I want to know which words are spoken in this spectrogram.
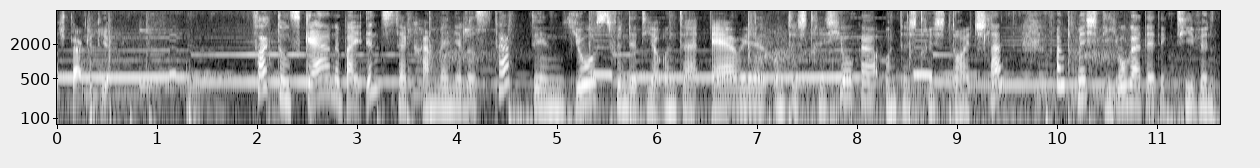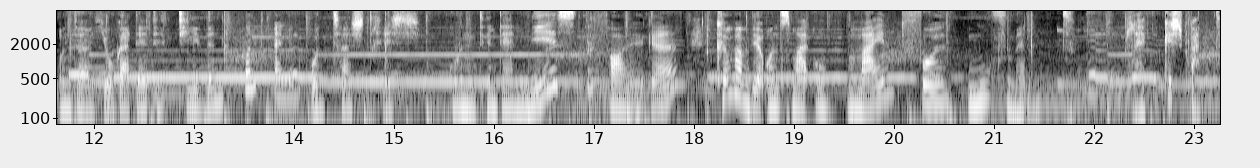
Ich danke dir. Folgt uns gerne bei Instagram, wenn ihr Lust habt. Den Jost findet ihr unter Ariel-Yoga-Deutschland und mich, die Yoga-Detektivin, unter Yoga-Detektivin und einem Unterstrich. Und in der nächsten Folge kümmern wir uns mal um Mindful Movement. Bleibt gespannt.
